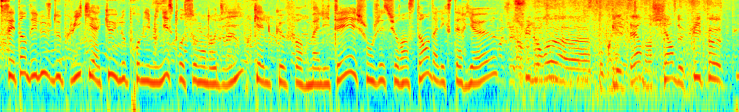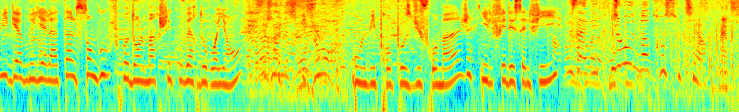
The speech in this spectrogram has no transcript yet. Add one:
C'est un déluge de pluie qui accueille le Premier ministre ce vendredi. Quelques formalités échangées sur un stand à l'extérieur. Je suis l'heureux euh, propriétaire d'un chien depuis peu. Puis Gabriel Attal s'engouffre dans le marché couvert de Royan. Bonjour. On lui propose du fromage, il fait des selfies. Vous avez tout notre soutien. Merci.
